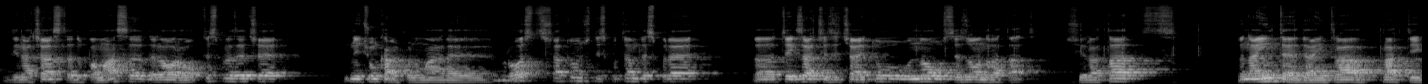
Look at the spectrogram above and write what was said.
din această după masă, de la ora 18, niciun calcul nu mai are rost și atunci discutăm despre uh, exact ce ziceai tu, un nou sezon ratat. Și ratat înainte de a intra, practic,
